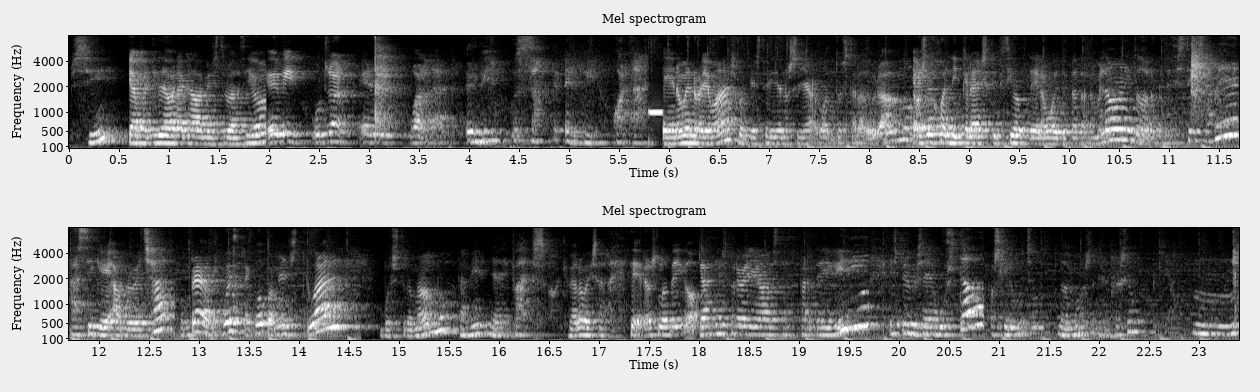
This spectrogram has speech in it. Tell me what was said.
Sí. Y a partir de ahora cada menstruación. Hervir, usar, hervir, guardar. Hervir, usar, hervir, guardar. Eh, no me enrollo más porque este vídeo no sé ya cuánto estará durando. Os dejo el link en la descripción de la web de Plátano Melón y todo lo que necesitéis saber. Así que aprovechad, compraros vuestra copa menstrual. Vuestro mambo también, ya de paso, que me lo vais a agradecer, os lo digo. Gracias por haber llegado hasta esta parte del vídeo. Espero que os haya gustado. Os quiero mucho. Nos vemos en el próximo vídeo.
